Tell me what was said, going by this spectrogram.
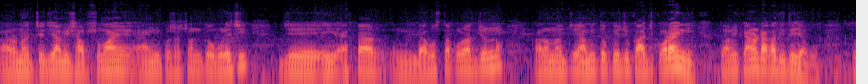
কারণ হচ্ছে যে আমি সবসময় আমি প্রশাসনকেও বলেছি যে এই একটা ব্যবস্থা করার জন্য কারণ হচ্ছে আমি তো কিছু কাজ করাইনি তো আমি কেন টাকা দিতে যাব? তো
